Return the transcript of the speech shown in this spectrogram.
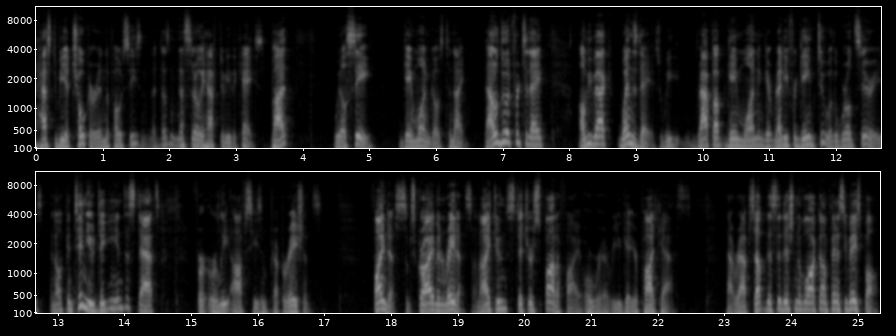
has to be a choker in the postseason. That doesn't necessarily have to be the case, but we'll see. Game one goes tonight. That'll do it for today. I'll be back Wednesday as we wrap up game one and get ready for game two of the World Series, and I'll continue digging into stats for early off-season preparations. Find us, subscribe, and rate us on iTunes, Stitcher, Spotify, or wherever you get your podcasts. That wraps up this edition of Locked On Fantasy Baseball.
